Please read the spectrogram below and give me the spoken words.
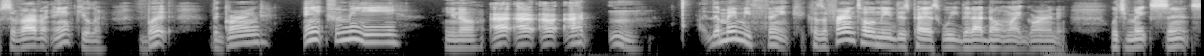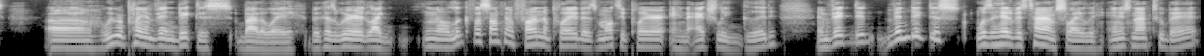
Survivor and Killer, but the grind ain't for me. You know, I, I, I, I mm, that made me think because a friend told me this past week that I don't like grinding, which makes sense. Uh, we were playing Vindictus, by the way, because we are like, you know, looking for something fun to play that's multiplayer and actually good. And Vindictus was ahead of its time slightly, and it's not too bad.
